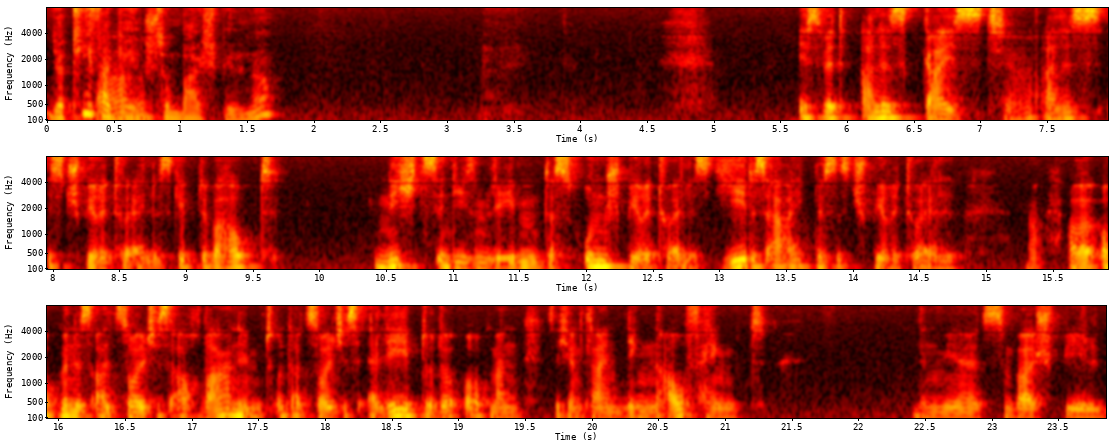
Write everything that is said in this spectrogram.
Ja, tiefer gehen zum Beispiel, ne? Es wird alles Geist, ja? alles ist spirituell. Es gibt überhaupt nichts in diesem Leben, das unspirituell ist. Jedes Ereignis ist spirituell. Ja? Aber ob man es als solches auch wahrnimmt und als solches erlebt oder ob man sich an kleinen Dingen aufhängt, wenn mir jetzt zum Beispiel,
